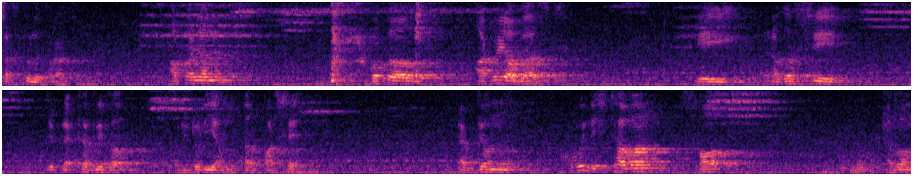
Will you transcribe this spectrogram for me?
কাছে তুলে ধরার জন্য। আপনারা জানেন, গত আটই আগস্ট এই রাজর্ষি যে প্রেক্ষাগৃহ, অডিটোরিয়াম, তার পাশে একজন খুবই নিষ্ঠাবান, সৎ এবং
